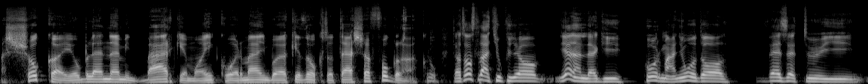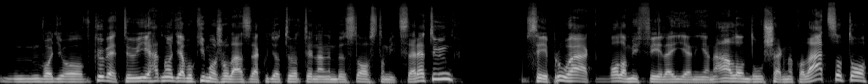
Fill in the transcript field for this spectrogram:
az sokkal jobb lenne, mint bárki a mai kormányból, aki az oktatással foglalkozik. Tehát azt látjuk, hogy a jelenlegi kormány oldal vezetői, vagy a követői, hát nagyjából kimazsolázzák ugye a történelemből azt, amit szeretünk, szép ruhák, valamiféle ilyen, ilyen állandóságnak a látszata,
